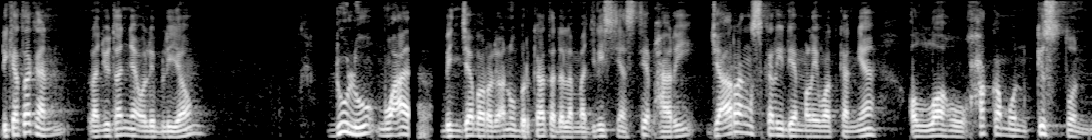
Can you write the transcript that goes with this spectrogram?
Dikatakan lanjutannya oleh beliau, Dulu Mu'ad bin Jabal radhiyallahu berkata dalam majlisnya setiap hari, jarang sekali dia melewatkannya, Allahu hakamun kistun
